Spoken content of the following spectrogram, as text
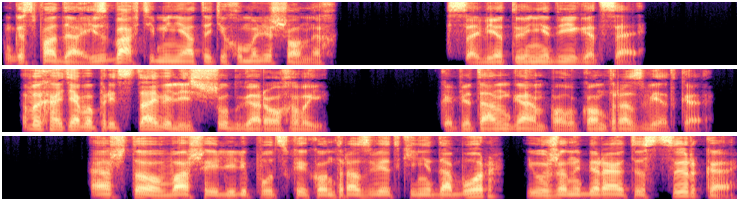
Господа, избавьте меня от этих умалишенных. Советую не двигаться. Вы хотя бы представились, шут Гороховый? Капитан Гампл, контрразведка. А что, в вашей лилипутской контрразведке недобор и уже набирают из цирка?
